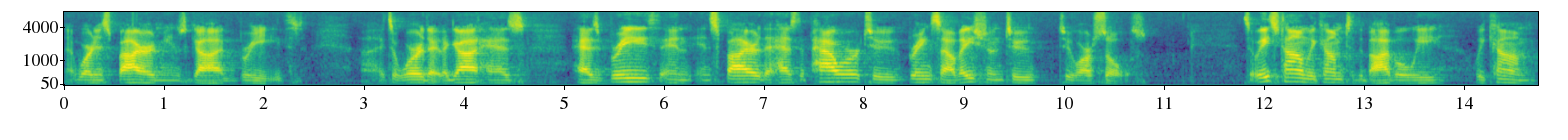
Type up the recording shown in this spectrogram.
that word inspired means God breathed. Uh, it's a word that, that God has, has breathed and inspired that has the power to bring salvation to, to our souls. So each time we come to the Bible, we, we come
